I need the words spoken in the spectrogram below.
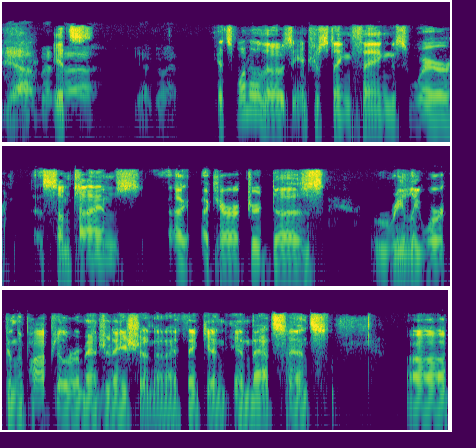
yeah, but It's- uh, yeah. Go ahead. It's one of those interesting things where sometimes a, a character does really work in the popular imagination, and I think in in that sense, uh,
